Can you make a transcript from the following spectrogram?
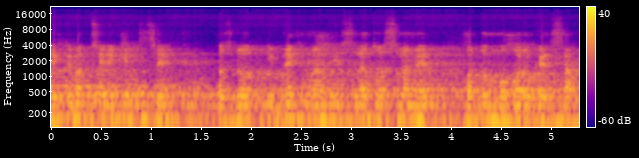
দেখতে পাচ্ছেন এটি হচ্ছে হজরত ইব্রাহিম আলহি সাল্লামের কদম মোবারকের সাপ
